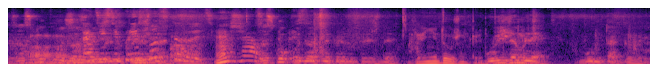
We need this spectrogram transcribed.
За сколько А. Хотите присутствовать? М? Пожалуйста. За сколько вы должны предупреждать? Я не должен предупреждать. Уведомлять, будем так говорить.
